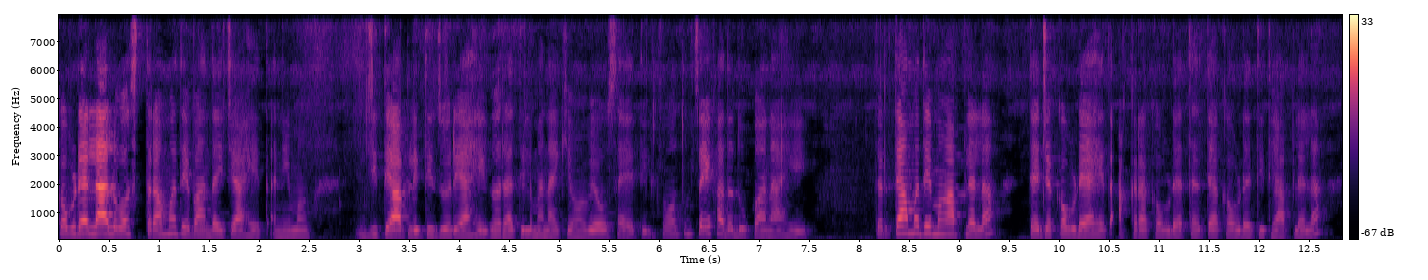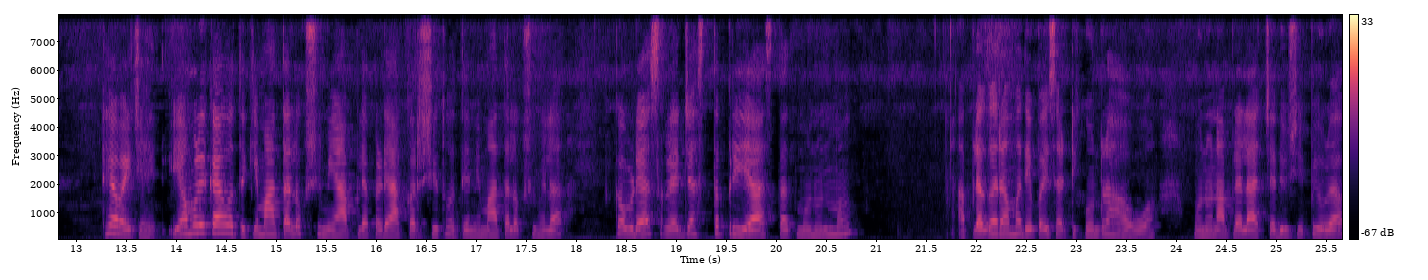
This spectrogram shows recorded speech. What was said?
कवड्या लाल वस्त्रामध्ये बांधायच्या आहेत आणि मग जिथे आपली तिजोरी आहे घरातील म्हणा किंवा व्यवसायातील किंवा तुमचं एखादं दुकान आहे तर त्यामध्ये मग आपल्याला त्या ज्या कवड्या आहेत अकरा कवड्या तर त्या कवड्या तिथे आपल्याला ठेवायच्या आहेत. यामुळे काय होतं की माता लक्ष्मी आपल्याकडे आकर्षित होते आणि माता लक्ष्मीला कवड्या सगळ्यात जास्त प्रिय असतात. म्हणून मग आपल्या घरामध्ये पैसा टिकून राहावं म्हणून आपल्याला आजच्या दिवशी पिवळ्या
